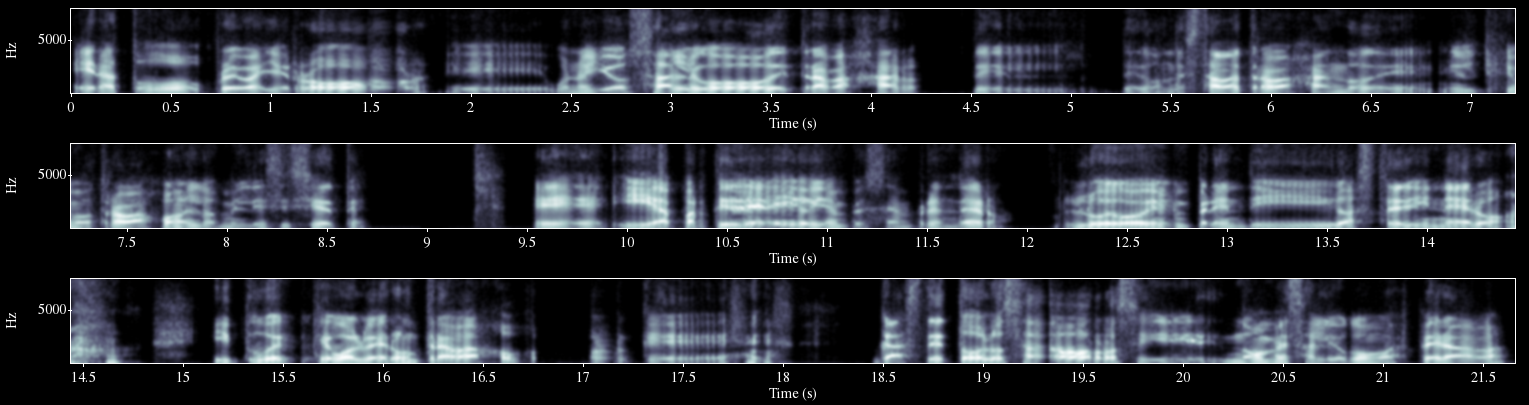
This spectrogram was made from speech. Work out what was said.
era todo prueba y error. eh, bueno, yo salgo de trabajar del, de donde estaba trabajando, de mi último trabajo en el 2017, eh, y a partir de ahí yo ya empecé a emprender. Luego emprendí, gasté dinero y tuve que volver a un trabajo porque gasté todos los ahorros y no me salió como esperaba,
